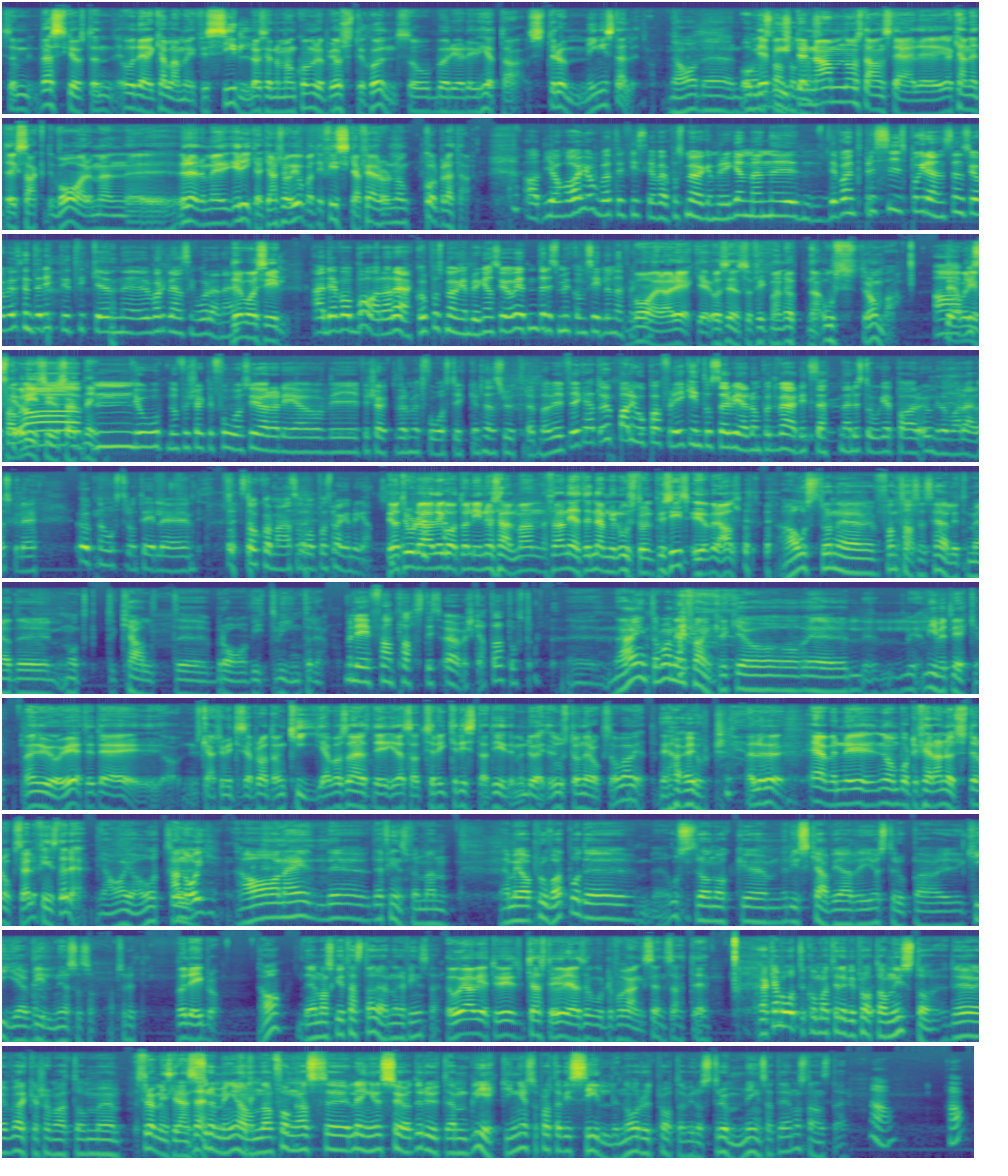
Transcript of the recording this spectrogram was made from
Som västkusten och det kallar man ju för sill. Och sen när man kommer upp i Östersjön så börjar det ju heta strömming istället. Ja, det, Och det byter namn någonstans där. Jag kan inte exakt var men eh, hur är det med Erika kanske har jobbat i fiskaffär? Har du någon koll på detta? Ja, jag har jobbat i fiskaffär på Smögenbryggan men eh, det var inte precis på gränsen så jag vet inte riktigt vilken, eh, vart gränsen går där. Nej. Det var sill, Nej, det var bara räkor på Smögenbryggan så jag vet inte så mycket om sillen där faktiskt. bara räkor och sen så fick man öppna ostron va? Ja, Det var din favoritsysselsättning. Ja, mm, jo, de försökte få oss att göra det och vi försökte väl med två stycken. Sen slutade det med vi fick äta upp allihopa för det gick inte att servera dem på ett värdigt sätt när det stod ett par ungdomar där och skulle öppna ostron till eh, stockholmarna som var på Smögenbryggan. Jag tror det hade gått om Linus Hellman för han äter nämligen ostron precis överallt. Ja, ostron är fantastiskt härligt med eh, något kallt eh, bra vitt vin till det. Men det är fantastiskt överskattat ostron. Eh, nej, inte om man är i Frankrike och, och eh, li- livet leker. Men du har ju ätit det, ja, nu kanske vi inte ska prata om Kiev och sådär i dessa tri- trista tider men du har ätit ostron där också vad vet Det har jag gjort. Eller hur? Även någon bort i Fjärran Östern också eller finns det där? Ja, jag åt... Hanoi? Ja, nej, det, det finns väl men Nej, men jag har provat både ostron och eh, rysk kaviar i Östeuropa, Kiev, Vilnius och så. Absolut. Och det gick bra. Ja, det, man ska ju testa det när det finns där. Och jag vet ju, testar ju det så fort du får chansen så att eh, Jag kan bara återkomma till det vi pratade om nyss då. Det verkar som att om eh, strömmingsgränsen. strömming, ja, om den fångas eh, längre söderut än Blekinge så pratar vi sill. Norrut pratar vi då strömming. Så att det är någonstans där. Ja.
